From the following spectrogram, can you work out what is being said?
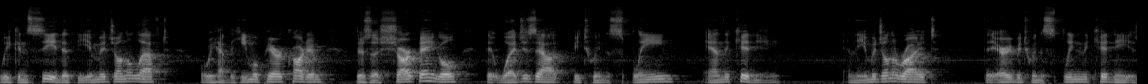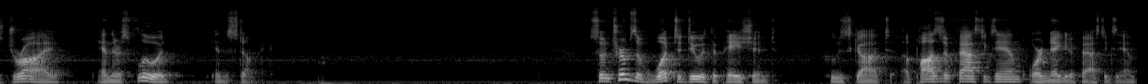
we can see that the image on the left, where we have the hemopericardium, there's a sharp angle that wedges out between the spleen and the kidney. And the image on the right, the area between the spleen and the kidney is dry, and there's fluid in the stomach. So in terms of what to do with the patient who's got a positive fast exam or negative fast exam,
